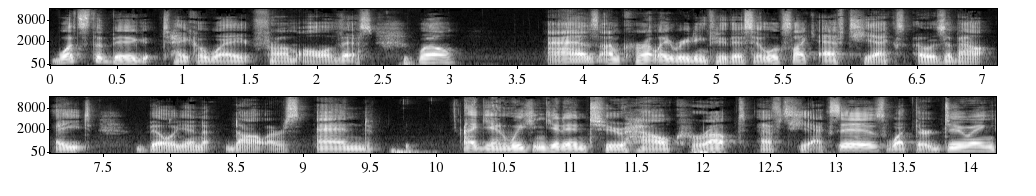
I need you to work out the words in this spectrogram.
what's the big takeaway from all of this? Well, as I'm currently reading through this, it looks like FTX owes about $8 billion. And Again, we can get into how corrupt FTX is, what they're doing,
